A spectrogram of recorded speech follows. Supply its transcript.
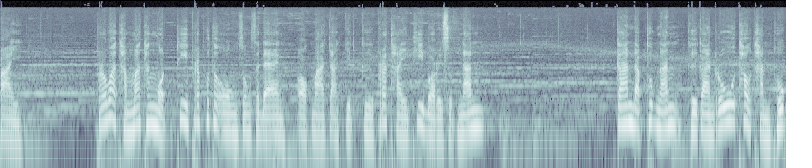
ไป เพราะว่าธรรมะทั้งหมดที่พระพุทธองค์ทรงแสดงออกมาจากจิตคือพระไทยที่บริสุทธิ์นั้น การดับทุกนั้นคือการรู้เท่าทันทุก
